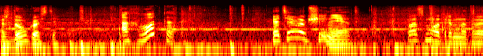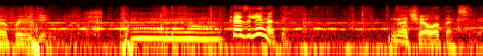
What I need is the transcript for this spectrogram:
Жду в гости. Ах, вот как? Хотя вообще нет. Посмотрим на твое поведение. М, Козлина ты. Начало так себе.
